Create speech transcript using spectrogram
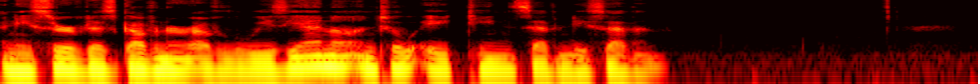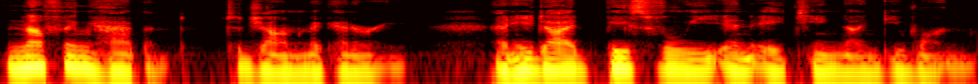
and he served as governor of Louisiana until 1877. Nothing happened to John McEnery and he died peacefully in 1891.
